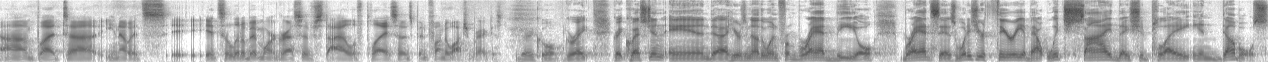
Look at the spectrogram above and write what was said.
Um, but uh, you know, it's it, it's a little bit more aggressive style of play, so it's been fun to watch and practice. Very cool, great, great question. And uh, here's another one from Brad Beal. Brad says, "What is your theory about which side they should play in doubles?"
